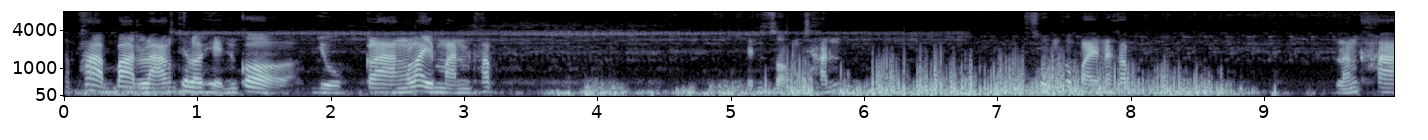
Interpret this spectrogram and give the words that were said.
สภาพบ้านล้างที่เราเห็นก็อยู่กลางไร่มันครับ เป็นสองชั้น สูงเข้าไปนะครับ หลังคา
